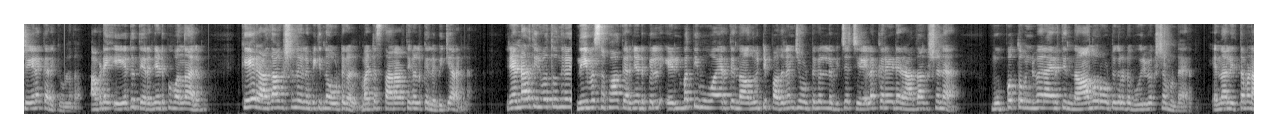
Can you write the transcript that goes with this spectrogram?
ചേലക്കരയ്ക്കുള്ളത്. അവിടെ ഏത് തിരഞ്ഞെടുപ്പ് വന്നാലും കെ രാധാകൃഷ്ണന് ലഭിക്കുന്ന വോട്ടുകൾ മറ്റ് സ്ഥാനാർത്ഥികൾക്ക് ലഭിക്കാറില്ല. രണ്ടായിരത്തി ഇരുപത്തൊന്നിലെ നിയമസഭാ തെരഞ്ഞെടുപ്പിൽ എൺപത്തി മൂവായിരത്തി നാനൂറ്റി പതിനഞ്ച് വോട്ടുകൾ ലഭിച്ച ചേലക്കരയുടെ രാധാകൃഷ്ണന് മുപ്പത്തി ഒൻപതിനായിരത്തി നാനൂറ് വോട്ടുകളുടെ ഭൂരിപക്ഷം ഉണ്ടായിരുന്നു എന്നാൽ ഇത്തവണ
